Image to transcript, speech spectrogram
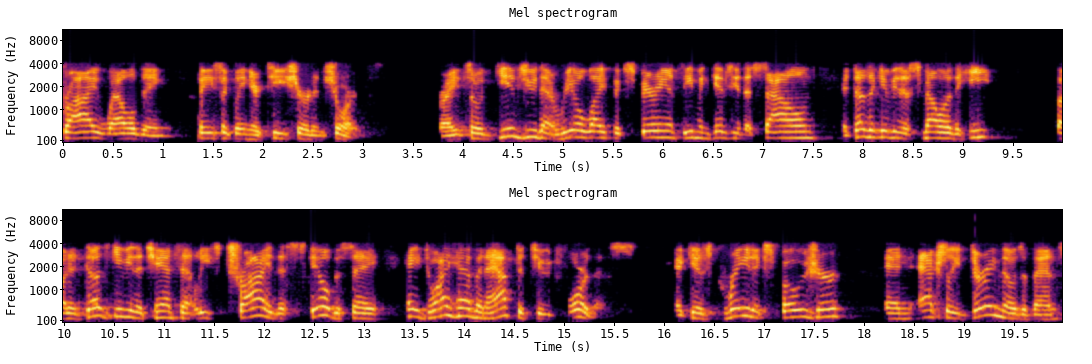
try welding basically in your t-shirt and shorts, right? So it gives you that real life experience, even gives you the sound. It doesn't give you the smell or the heat, but it does give you the chance to at least try this skill to say, hey, do I have an aptitude for this? It gives great exposure and actually, during those events,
